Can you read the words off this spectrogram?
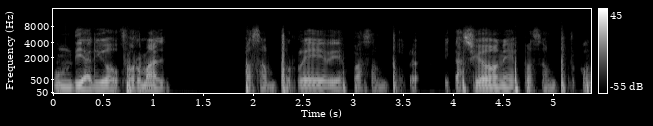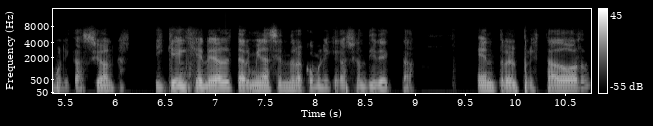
un diario formal. Pasan por redes, pasan por aplicaciones, pasan por comunicación, y que en general termina siendo la comunicación directa entre el prestador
